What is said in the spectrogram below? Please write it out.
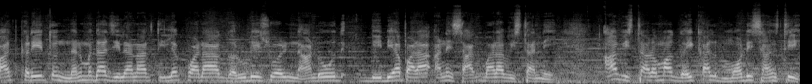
વાત કરીએ તો નર્મદા જિલ્લાના તિલકવાડા, ગરુડેશ્વર, નાડોદ, દેડિયાપાડા અને સાગબાડા વિસ્તારની. આ વિસ્તારોમાં ગઈકાલ મોડી સાંજથી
